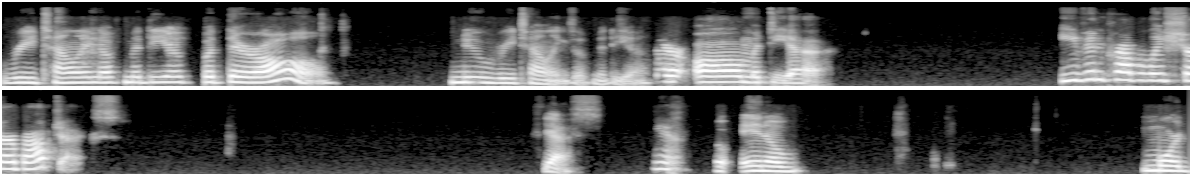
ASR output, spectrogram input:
retelling of Medea, but they're all new retellings of Medea. They're all Medea. Even probably sharp objects. Yes. Yeah. Oh, in a more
